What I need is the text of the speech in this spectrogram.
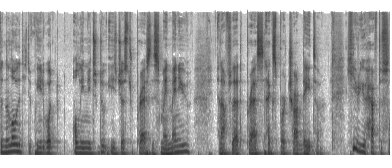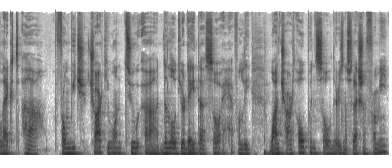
to download it, what all you need to do is just to press this main menu and after that press export chart data. Here you have to select uh, from which chart you want to uh, download your data. So I have only one chart open, so there is no selection for me.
